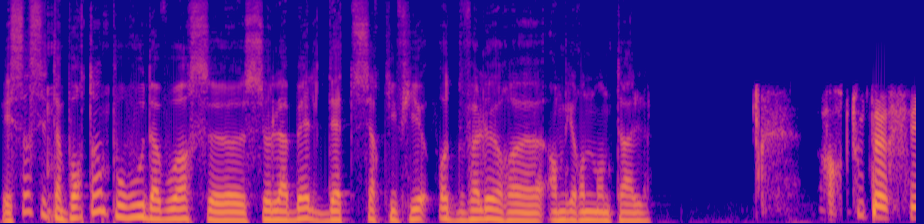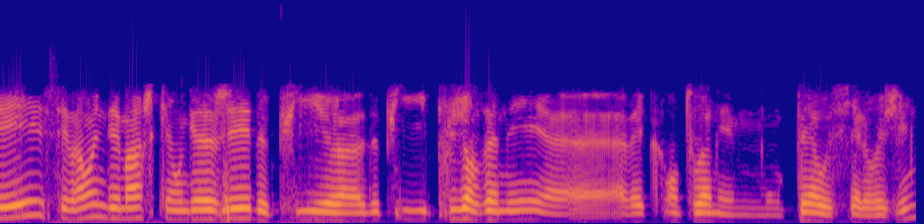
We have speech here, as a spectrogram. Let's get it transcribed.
Et ça, c'est important pour vous d'avoir ce, label, d'être certifié haute valeur euh, environnementale? Alors tout à fait, c'est vraiment une démarche qui est engagée depuis euh, plusieurs années euh, avec Antoine et mon père aussi à l'origine.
